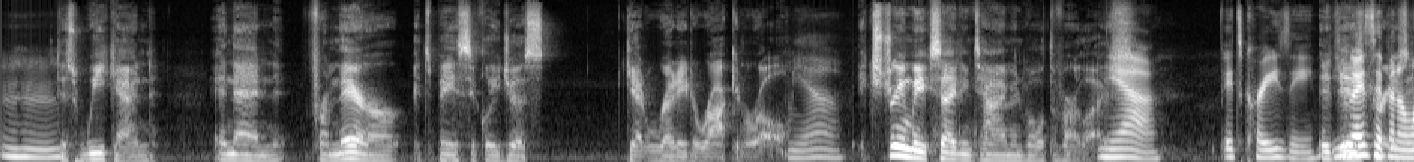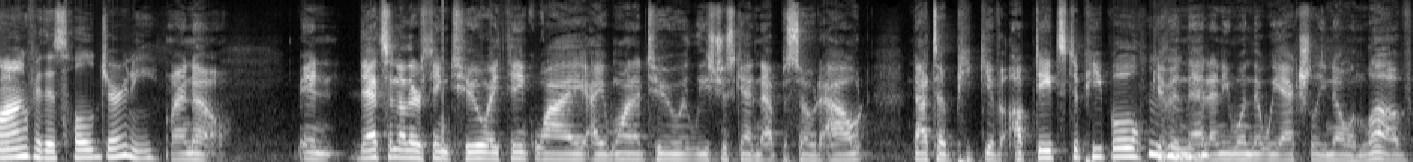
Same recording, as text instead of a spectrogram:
Mm-hmm. this weekend, and then from there, it's basically just get ready to rock and roll. Yeah. Extremely exciting time in both of our lives. Yeah. It's crazy. It you guys have been along for this whole journey. I know. And that's another thing too. I think why I wanted to at least just get an episode out, not to pe- give updates to people, mm-hmm. given that anyone that we actually know and love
